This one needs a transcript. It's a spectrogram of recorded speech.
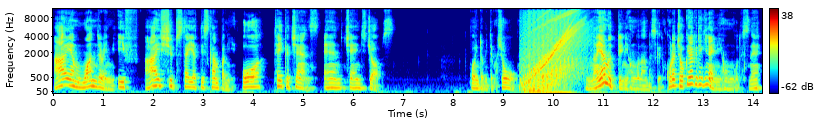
I am wondering if I should stay at this company or take a chance and change jobs ポイント見てみましょう悩むっていう日本語なんですけどこれ直訳できない日本語ですね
